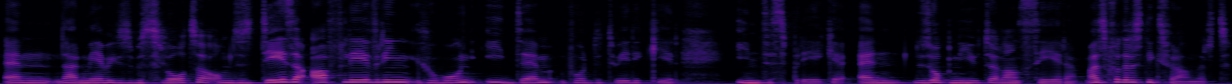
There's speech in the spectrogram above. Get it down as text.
En daarmee heb ik dus besloten om dus deze aflevering gewoon idem voor de tweede keer in te spreken. En dus opnieuw te lanceren. Maar is voor de rest niks veranderd.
